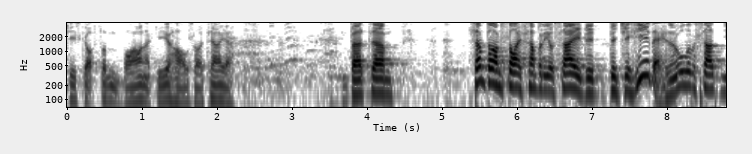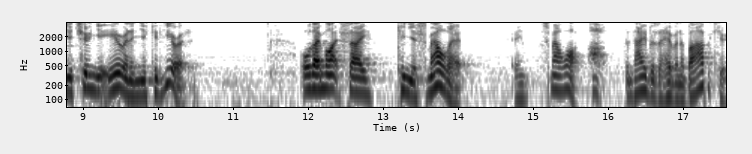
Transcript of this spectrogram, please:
She's got bionic ear holes, I tell you. But um, Sometimes, like somebody will say, did, did you hear that? And all of a sudden, you tune your ear in and you can hear it. Or they might say, Can you smell that? And smell what? Oh, the neighbours are having a barbecue.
